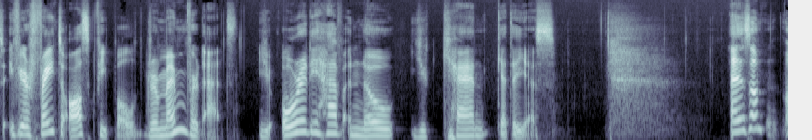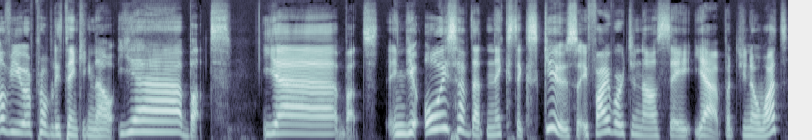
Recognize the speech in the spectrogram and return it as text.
So if you're afraid to ask people, remember that. You already have a no, you can get a yes. And some of you are probably thinking now, yeah, but, yeah, but. And you always have that next excuse. So if I were to now say, yeah, but you know what?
